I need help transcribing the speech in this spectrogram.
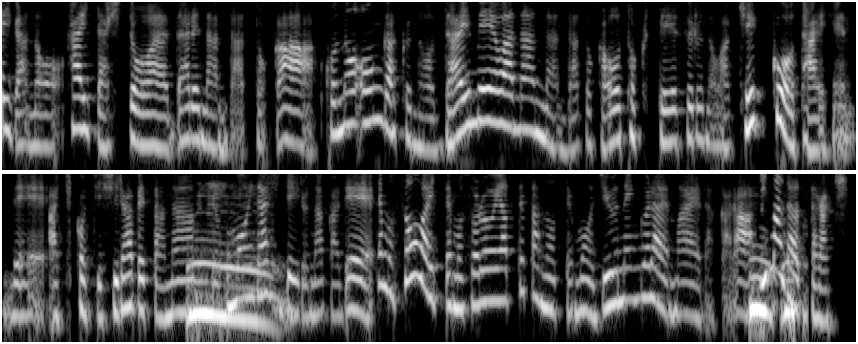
絵画の描いた人は誰なんだとか、この音楽の題名は何なんだとかを特定するのは結構大変で、あちこち調べたなって思いい出している中で、でもそうは言ってもそれをやってたのってもう10年ぐらい前だから、うん。うん、今だったらきっ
